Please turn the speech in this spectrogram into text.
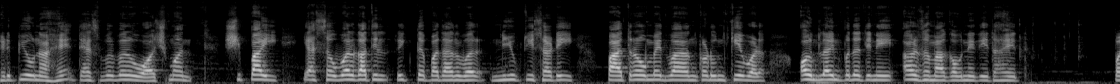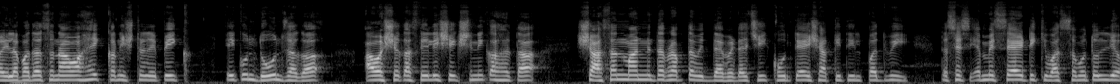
हेडपिऊन आहे. त्याचबरोबर वॉचमन शिपाई या संवर्गातील रिक्त पदांवर नियुक्तीसाठी पात्र उमेदवारांकडून केवळ ऑनलाईन पद्धतीने अर्ज मागवण्यात येत आहेत. पहिल्या पदाचं नाव आहे कनिष्ठ लिपिक. एकूण दोन जागा आवश्यक असलेली शैक्षणिक अर्हता शासन मान्यताप्राप्त विद्यापीठाची कोणत्याही शाखेतील पदवी तसेच M S C I T किंवा समतुल्य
